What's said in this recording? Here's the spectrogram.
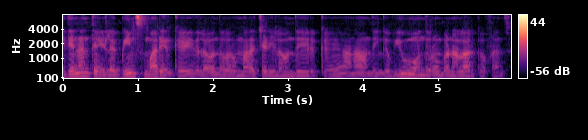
இது என்னன்னு தெரியல. பீன்ஸ் மாதிரி இருக்குது இதில் வந்து ஒரு மரச்செடியில் வந்து இருக்குது ஆனால் வந்து இங்கே வியூவும் வந்து ரொம்ப நல்லாயிருக்கு ஃப்ரெண்ட்ஸ்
